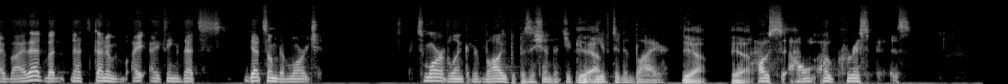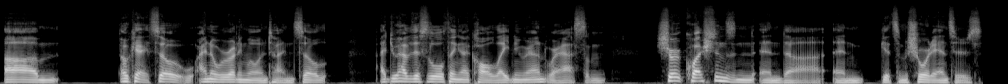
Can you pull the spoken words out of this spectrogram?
I buy that. But that's kind of I, I think that's that's on the margin. It's more of like the value proposition that you can yeah. give to the buyer. Yeah. Yeah. How how how crisp it is. Um, okay, so I know we're running low on time, so I do have this little thing I call lightning round, where I ask some short questions and and uh, and get some short answers.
